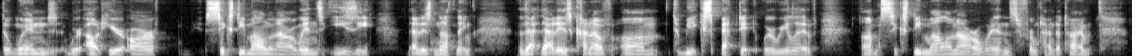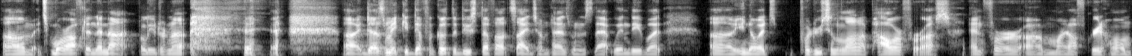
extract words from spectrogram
the winds we're out here are 60 mile an hour winds easy. That is nothing that that is kind of um, to be expected where we live. Um, 60 mile an hour winds from time to time. Um, it's more often than not, believe it or not. uh, it does make it difficult to do stuff outside sometimes when it's that windy, but uh, you know, it's producing a lot of power for us and for um, my off-grid home.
